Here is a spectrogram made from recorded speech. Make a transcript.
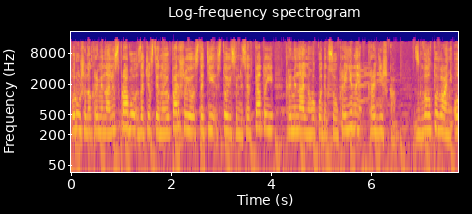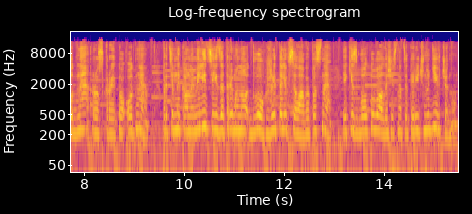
Порушено кримінальну справу за частиною першої статті 185 Кримінального кодексу України крадіжка. Зґвалтувань одне розкрито одне. Працівниками міліції затримано двох жителів села Випасне, які зґвалтували 16-річну дівчину.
